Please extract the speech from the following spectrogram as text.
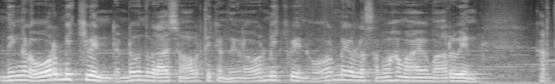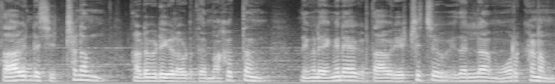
നിങ്ങൾ ഓർമ്മിക്കുവിൻ രണ്ടു മൂന്ന് പ്രാവശ്യം ആവർത്തിക്കണം. നിങ്ങൾ ഓർമ്മിക്കുവിൻ ഓർമ്മയുള്ള സമൂഹമായി മാറുവിൻ. കർത്താവിന്റെ ശിക്ഷണം നടപടികൾ അവിടുത്തെ മഹത്വം നിങ്ങളെ എങ്ങനെ കർത്താവ് രക്ഷിച്ചു? ഇതെല്ലാം ഓർക്കണം.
